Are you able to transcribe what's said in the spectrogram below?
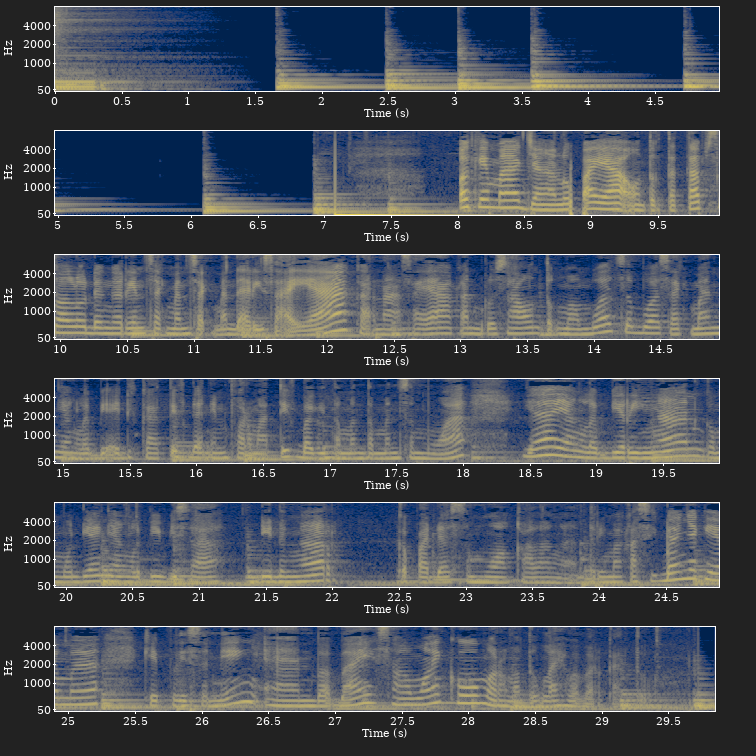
Oke Ma, jangan lupa ya untuk tetap selalu dengerin segmen-segmen dari saya karena saya akan berusaha untuk membuat sebuah segmen yang lebih edukatif dan informatif bagi teman-teman semua ya yang lebih ringan kemudian yang lebih bisa didengar kepada semua kalangan. Terima kasih banyak ya Ma. Keep listening and bye bye. Assalamualaikum warahmatullahi wabarakatuh.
